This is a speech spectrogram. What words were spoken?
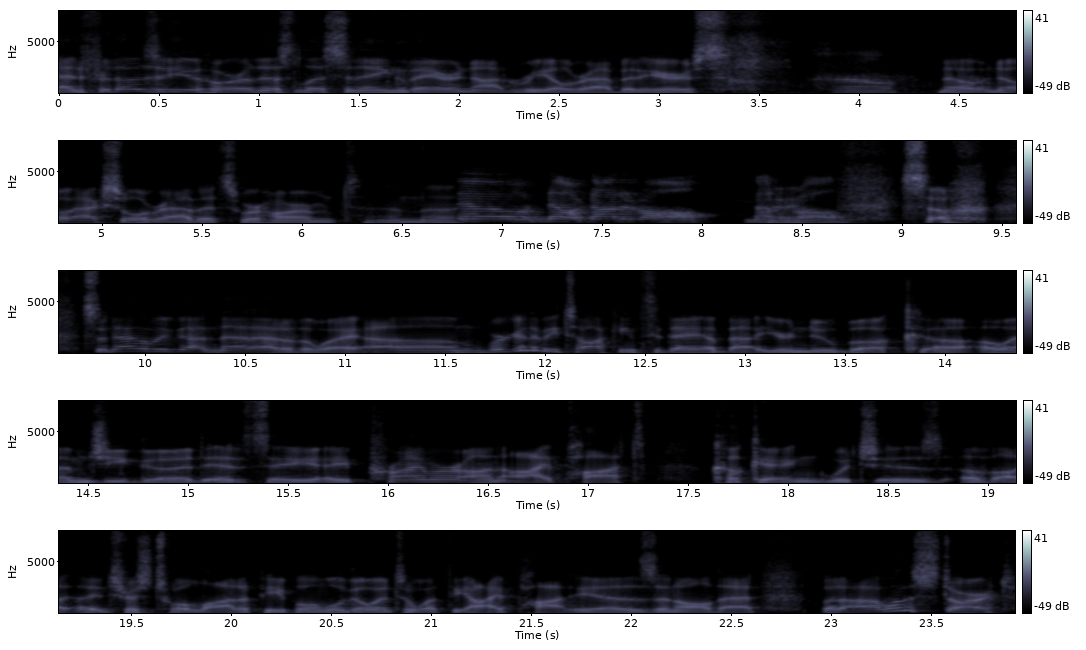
And for those of you who are just listening, they are not real rabbit ears. Oh. No, no actual rabbits were harmed. And the... no, no, not at all, not okay. at all. So, so now that we've gotten that out of the way, um, we're going to be talking today about your new book, uh, OMG Good. It's a, a primer on iPot cooking, which is of uh, interest to a lot of people, and we'll go into what the iPot is and all that. But I want to start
